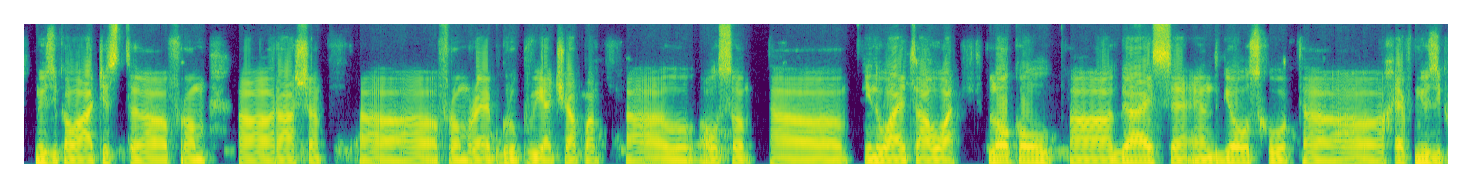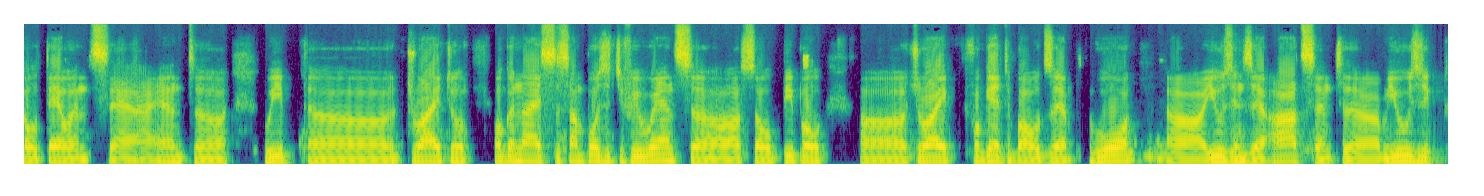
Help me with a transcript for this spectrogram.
musical artists from Russia, from rap group Via Chapa, also invite our local uh, guys and girls who uh, have musical talents uh, and we try to organize some positive events so people uh, try forget about the war uh, using the arts and uh, music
